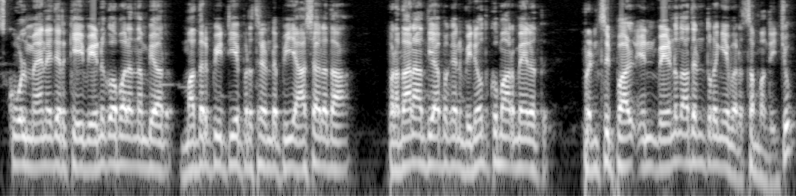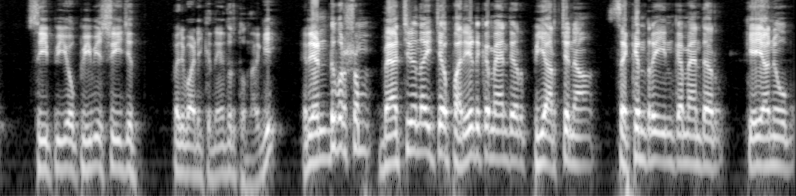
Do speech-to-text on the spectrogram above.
school manager K Venugopalan Nambiar mother P T A president P Ashalatha പ്രധാനാധ്യാപകൻ വിനോദ് കുമാർ മേനത്ത് പ്രിൻസിപ്പാൾ എൻ വേണുനാഥൻ തുടങ്ങിയവർ സംബന്ധിച്ചു. C P O P V Sreejith പരിപാടിക്ക് നേതൃത്വം നൽകി. രണ്ടു വർഷം ബാച്ചിനെ നയിച്ച parade commander P Archana secondary in commander K Anoop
